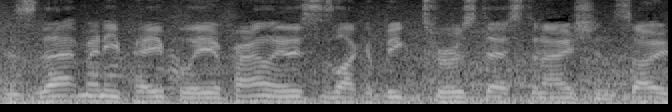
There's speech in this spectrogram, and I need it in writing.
There's that many people here. Apparently this is like a big tourist destination. So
